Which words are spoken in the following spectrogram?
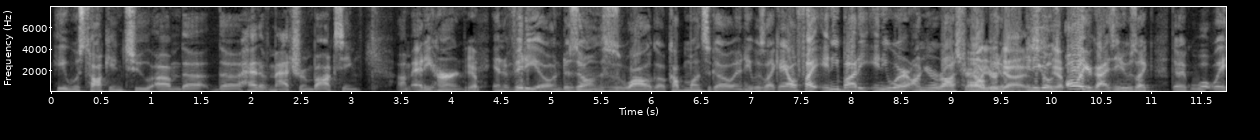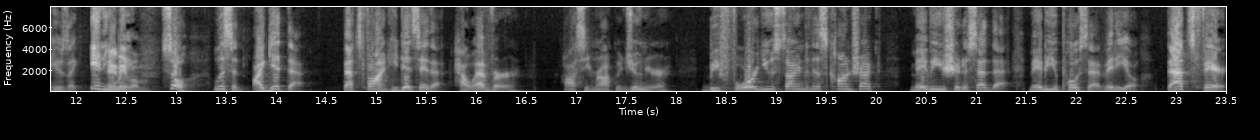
He was talking to um, the the head of Matchroom Boxing, um, Eddie Hearn, Yep. in a video on DAZN. This is a while ago, a couple months ago, and he was like, "Hey, I'll fight anybody, anywhere on your roster." and All I'll your beat 'em." guys. And he goes, Yep. "All your guys." And he was like, "They're like, what weight?" He was like, "Any, Any of weight." 'em. So listen, I get that. That's fine. He did say that. However, Hasim Rahman Jr., before you signed this contract, maybe you should have said that. Maybe you post that video. That's fair.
